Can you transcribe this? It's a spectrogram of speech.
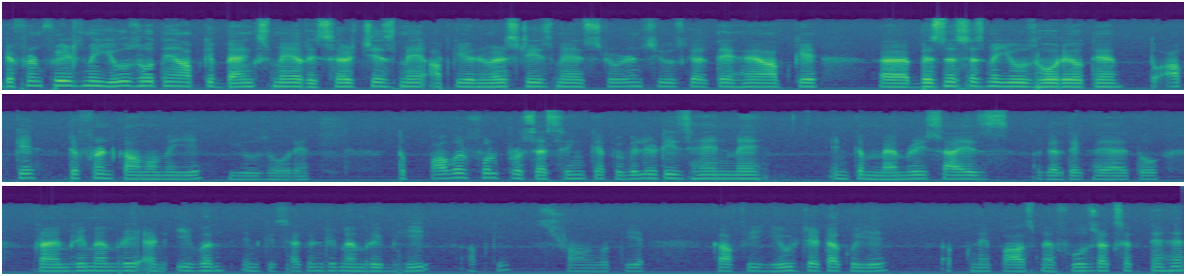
ڈفرینٹ فیلڈز میں یوز ہوتے ہیں آپ کے بینکس میں ریسرچز میں، آپ کی یونیورسٹیز میں اسٹوڈنٹس یوز کرتے ہیں، آپ کے بزنسز میں یوز ہو رہے ہوتے ہیں۔ تو آپ کے ڈفرینٹ کاموں میں یہ یوز ہو رہے ہیں۔ تو پاورفل پروسیسنگ کیپیبلٹیز ہیں ان میں۔ ان کا میموری سائز اگر دیکھا جائے تو پرائمری میموری اینڈ ایون ان کی سیکنڈری میموری بھی آپ کی اسٹرانگ ہوتی ہے۔ کافی ہیوج ڈیٹا کو یہ اپنے پاس محفوظ رکھ سکتے ہیں۔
